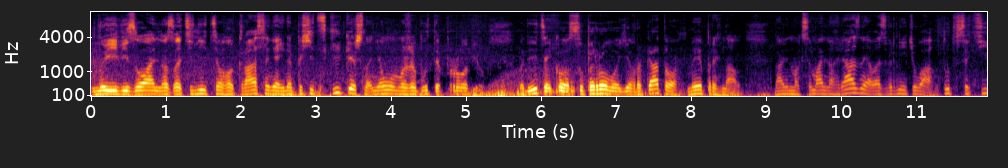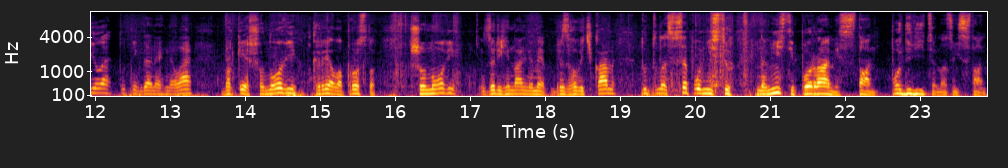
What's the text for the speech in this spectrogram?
Ну і візуально зацініть цього красення і напишіть, скільки ж на ньому може бути пробіг. Подивіться, якого суперового Євро 5 ми пригнали. Да, він максимально грязний, але зверніть увагу, тут все ціле, тут ніде не гниле, баки шонові, крила просто шонові з оригінальними бризговичками. Тут у нас все повністю на місці по рамі стан. Подивіться на цей стан.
